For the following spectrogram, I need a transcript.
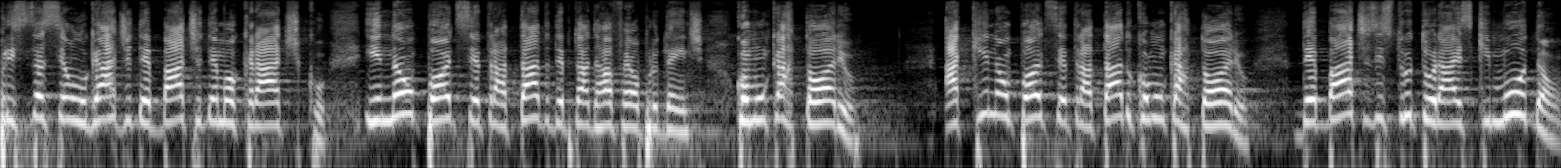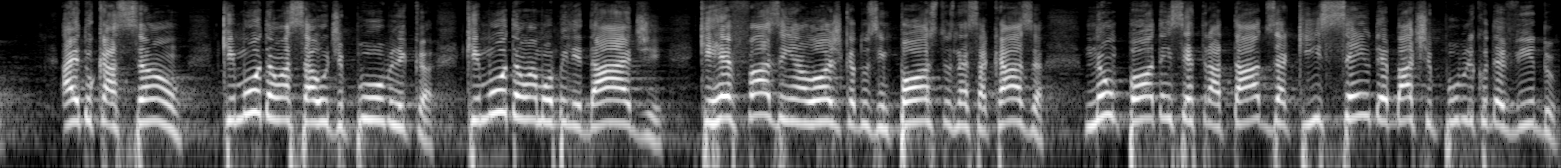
precisa ser um lugar de debate democrático e não pode ser tratado, deputado Rafael Prudente, como um cartório. Aqui não pode ser tratado como um cartório. Debates estruturais que mudam a educação, que mudam a saúde pública, que mudam a mobilidade, que refazem a lógica dos impostos nessa casa, não podem ser tratados aqui sem o debate público devido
